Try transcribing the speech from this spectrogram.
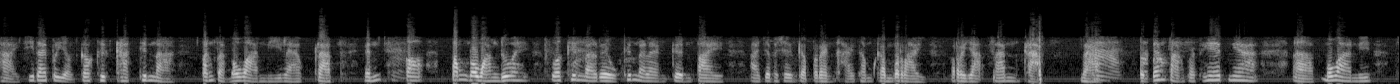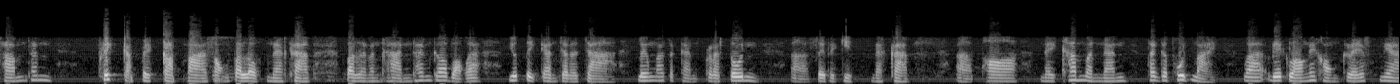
ข่ายที่ได้ประโยชน์ก็คึกคักขึ้นมา ตั้งแต่เมื่อวานนี้แล้วครับงั้นก็ต้องระวังด้วยว่าขึ้นมาเร็วขึ้นมาแรงเกินไป อาจจะเผชิญกับแรงขายทำกำไรระยะสั้นครับนะค่ะส่วนด้านต่างประเทศเนี่ยเอ่อเมื่อวานนี้ทรัมป์ท่านพลิกกลับไปกลับมาสองตลบนะครับตอนวันอังคารท่านก็บอกว่ายุติการเจรจาเรื่องมาตรการกระตุ้นเอ่อเศรษฐกิจนะครับอาพอในค่ำวันนั้นท่านก็พูดใหม่ว่าเรียกร้องให้คองเกรสเนี่ย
